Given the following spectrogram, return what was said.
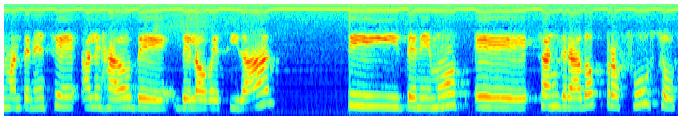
mantenerse alejados de, la obesidad. Si tenemos sangrados profusos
